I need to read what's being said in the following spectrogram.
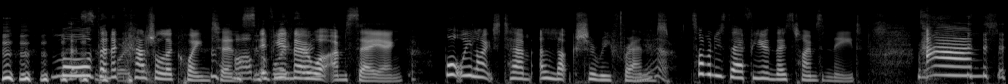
more than a casual acquaintance. Half a if you know what I'm saying, what we like to term a luxury friend, Yeah. someone who's there for you in those times of need. And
